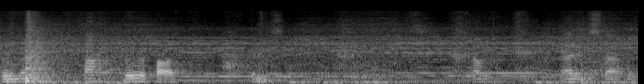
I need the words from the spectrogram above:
Blue man? Huh? Blue or pause? Um, I didn't stop it.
